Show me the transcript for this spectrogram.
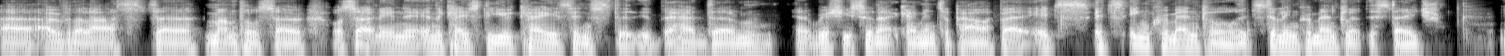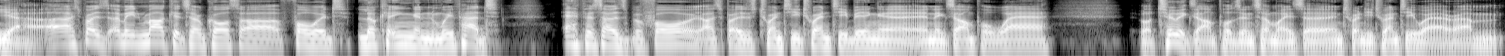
uh, over the last uh, month or so, or certainly in the, in the case of the UK since the, they had um, know, Rishi Sunak came into power. But it's it's incremental. It's still incremental at this stage. Yeah, I suppose. I mean, markets, of course, are forward looking, and we've had episodes before. I suppose 2020 being a, an example where, well, two examples in some ways uh, in 2020 where um,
